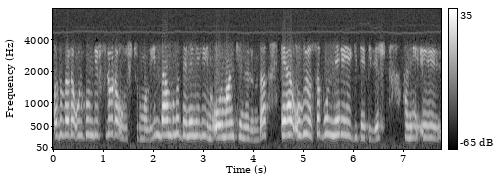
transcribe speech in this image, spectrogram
arılara uygun bir flora oluşturmalıyım. Ben bunu denemeliyim orman kenarında. Eğer oluyorsa bu nereye gidebilir? Hani e,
